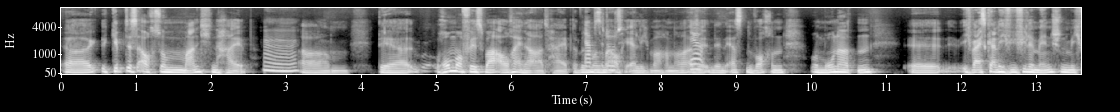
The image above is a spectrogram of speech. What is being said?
äh, gibt es auch so manchen Hype. Ähm, der Homeoffice war auch eine Art Hype, da müssen wir uns mal Absolut. auch ehrlich machen. Ne? Also Ja. in den ersten Wochen und Monaten, ich weiß gar nicht, wie viele Menschen mich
